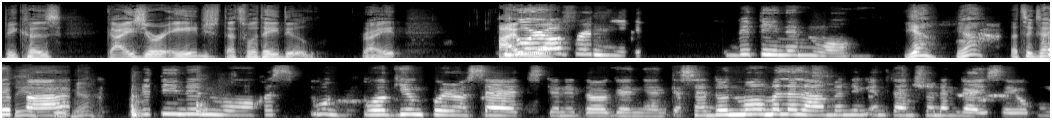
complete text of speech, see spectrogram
because guys your age that's what they do right Siguro want- for me, bitinin mo. Yeah, yeah, that's exactly Diba? it. Yeah. Routinin mo, kasi wag, wag yung puro sex, ganito, ganyan. Kasi doon mo malalaman yung intention ng guy sa'yo kung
